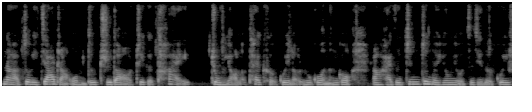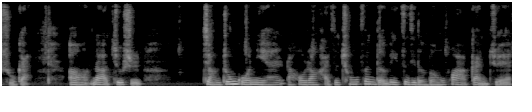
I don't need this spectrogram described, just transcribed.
那作为家长，我们都知道这个太重要了，太可贵了。如果能够让孩子真正的拥有自己的归属感，嗯，那就是讲中国年，然后让孩子充分的为自己的文化感觉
